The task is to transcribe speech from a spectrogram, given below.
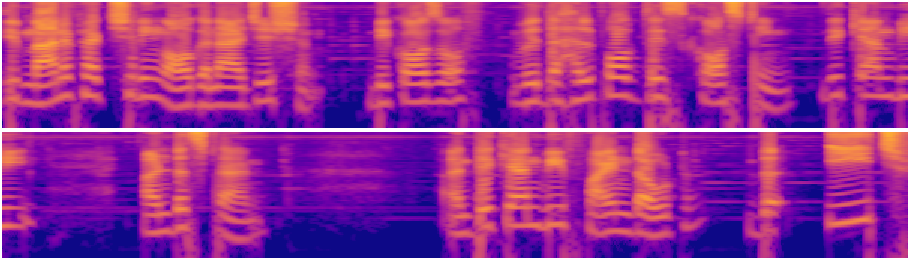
the manufacturing organization because of with the help of this costing they can be understand and they can be find out the each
